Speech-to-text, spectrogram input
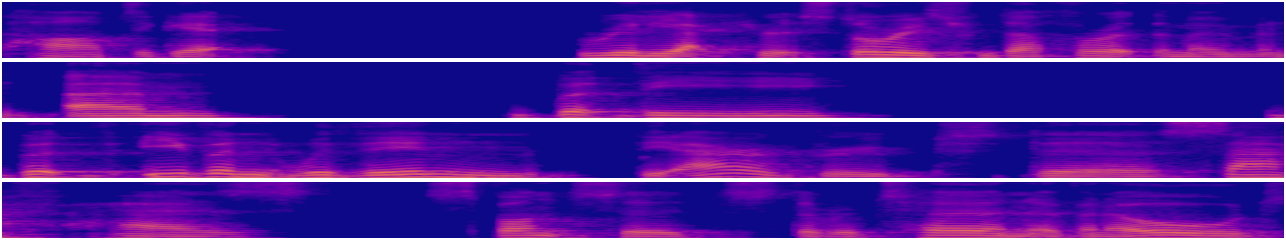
hard to get really accurate stories from Darfur at the moment. Um, but the but even within the Arab groups, the SAF has sponsored the return of an old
